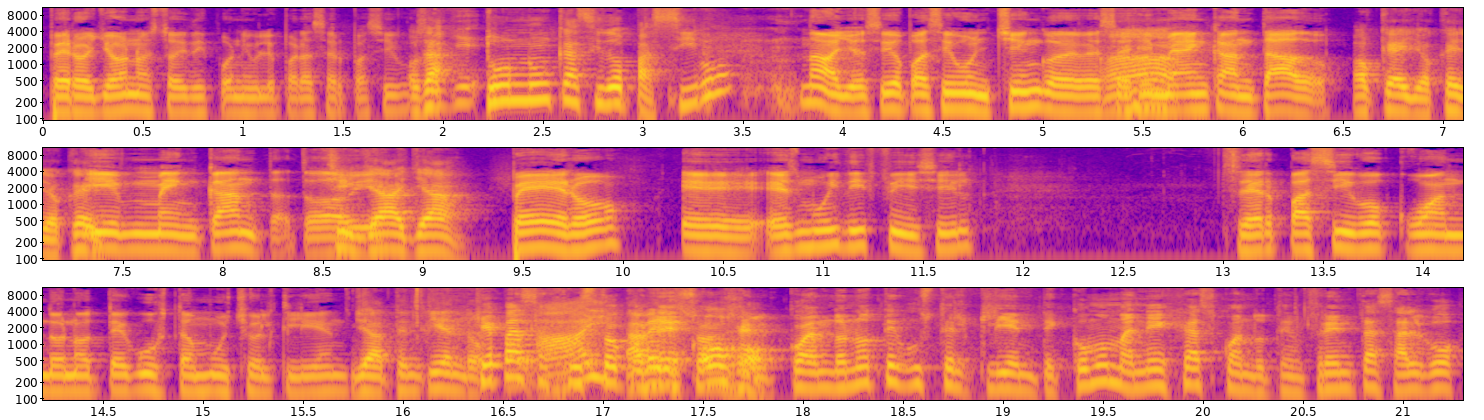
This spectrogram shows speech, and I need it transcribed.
pero yo no estoy disponible para ser pasivo. O sea, ¿tú nunca has sido pasivo? No, yo he sido pasivo un chingo de veces y Ah. me ha encantado. Ok, ok, ok. Y me encanta todavía. Sí, ya, ya. Pero eh, es muy difícil ser pasivo cuando no te gusta mucho el cliente. Ya te entiendo. ¿Qué pasa Ay, justo a con ver, eso, ojo. Ángel? Cuando no te gusta el cliente, ¿cómo manejas cuando te enfrentas a algo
